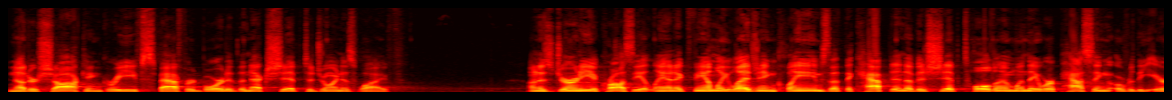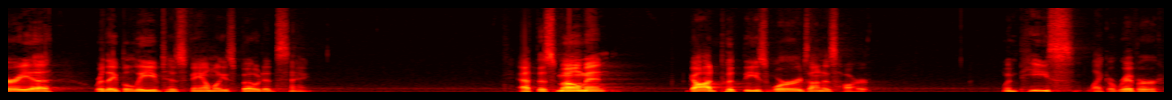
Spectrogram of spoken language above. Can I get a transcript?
In utter shock and grief, Spafford boarded the next ship to join his wife. On his journey across the Atlantic, family legend claims that the captain of his ship told him when they were passing over the area where they believed his family's boat had sank. At this moment, God put these words on his heart when peace like a river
